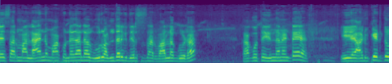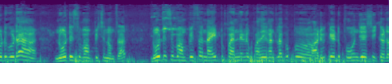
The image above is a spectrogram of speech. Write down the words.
లేదు సార్. మా ల్యాండ్ మాకు ఉన్నదని ఊరు అందరికీ తెలుసు సార్ వాళ్ళకు కూడా. కాకపోతే ఏంటంటే ఈ అడ్వకేట్ తోటి కూడా నోటీసు పంపించినాం సార్. నోటీసు పంపిస్తే నైట్ పన్నెండు పది గంటలకు అడ్వకేట్ ఫోన్ చేసి ఇక్కడ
